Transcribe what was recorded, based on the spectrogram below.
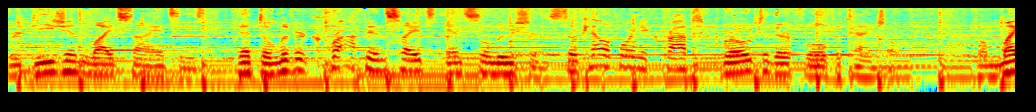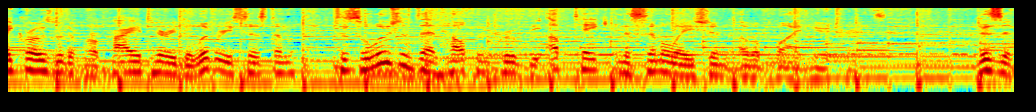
Verdesian Life Sciences that deliver crop insights and solutions so California crops grow to their full potential. From micros with a proprietary delivery system to solutions that help improve the uptake and assimilation of applied nutrients. Visit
